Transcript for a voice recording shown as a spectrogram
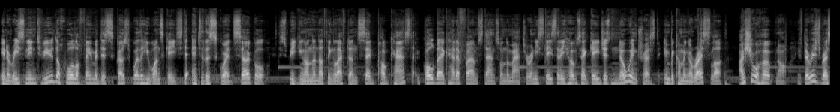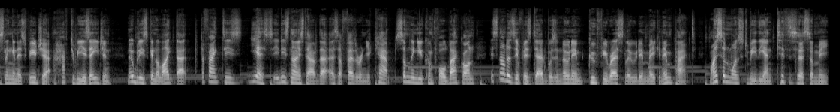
In a recent interview, the Hall of Famer discussed whether he wants Gage to enter the squared circle. Speaking on the Nothing Left Unsaid podcast, Goldberg had a firm stance on the matter and he states that he hopes that Gage has no interest in becoming a wrestler. I sure hope not. If there is wrestling in his future, I have to be his agent. Nobody's gonna like that. The fact is, yes, it is nice to have that as a feather in your cap, something you can fall back on. It's not as if his dad was a no name goofy wrestler who didn't make an impact. My son wants to be the antithesis of me.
